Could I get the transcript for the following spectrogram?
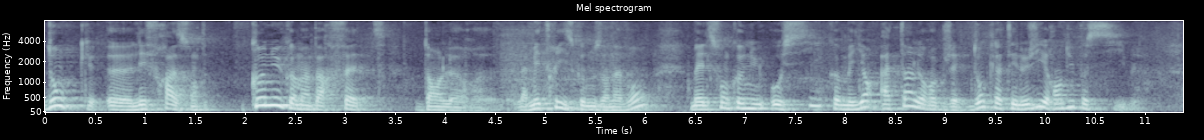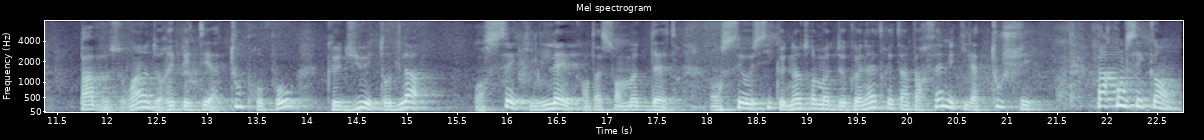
Donc, euh, les phrases sont connues comme imparfaites dans leur, euh, la maîtrise que nous en avons, mais elles sont connues aussi comme ayant atteint leur objet. Donc, la théologie est rendue possible. Pas besoin de répéter à tout propos que Dieu est au-delà on sait qu'il l'est quant à son mode d'être. On sait aussi que notre mode de connaître est imparfait, mais qu'il a touché. Par conséquent,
